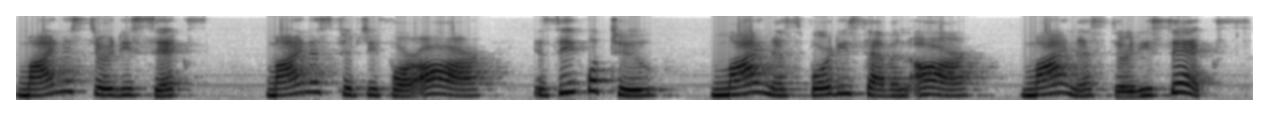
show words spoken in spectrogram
minus 36 minus 54r is equal to minus 47r minus 36.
